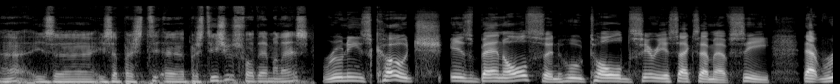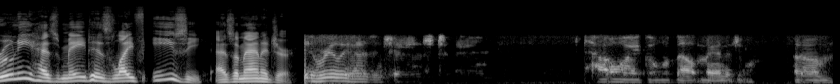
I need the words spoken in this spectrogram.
Uh, is a is a presti- uh, prestigious for the MLS. Rooney's coach is Ben Olsen, who told SiriusXM-FC that Rooney has made his life easy as a manager. It really hasn't changed how I go about managing. Um,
